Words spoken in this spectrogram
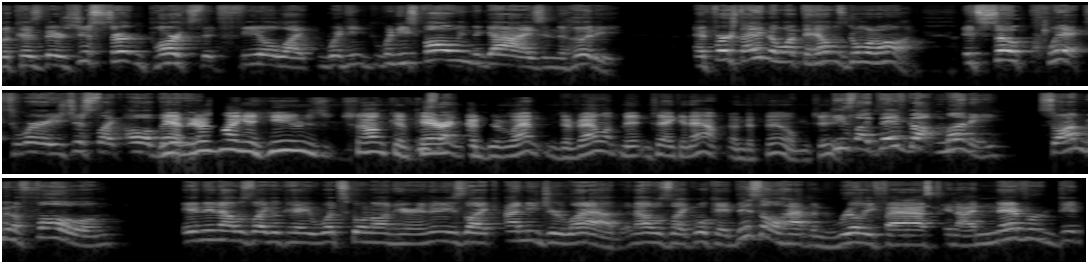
because there's just certain parts that feel like when he when he's following the guys in the hoodie. At first, I didn't know what the hell was going on. It's so quick to where he's just like, oh, yeah. There's like a huge chunk of character like, de- development taken out of the film too. He's like, they've got money so I'm going to follow him. And then I was like, okay, what's going on here? And then he's like, I need your lab. And I was like, okay, this all happened really fast. And I never did.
